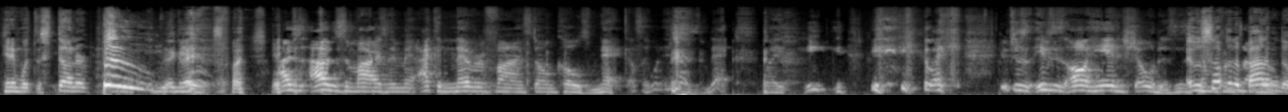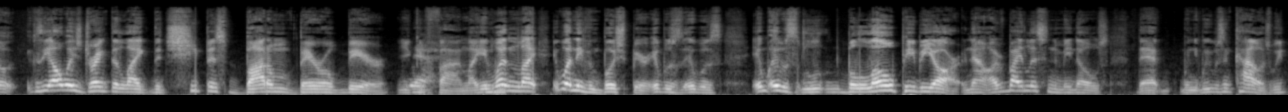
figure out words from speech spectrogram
hit him with the stunner. Boom! Nigga, that's my shit. I just, I was just admired him, man. I could never find Stone Cold's neck. I was like, what is his neck? Like he, he, like he was just, he was just all head and shoulders. It was something about him though, because he always drank the like the cheapest bottom barrel beer you Yeah. could find. Like it mm-hmm. wasn't like it wasn't even Busch beer. It was it was it, it was below PBR. Now everybody listening to me knows that when we was in college, we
